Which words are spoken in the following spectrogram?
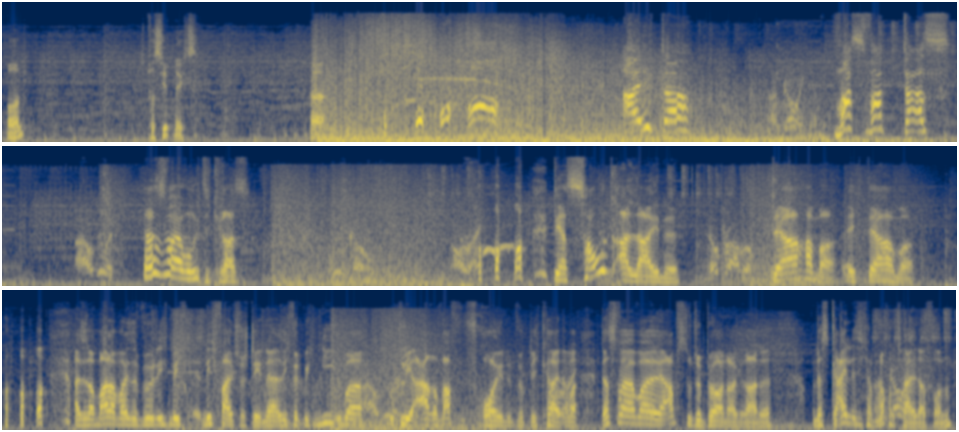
Und? Es passiert nichts. Äh. Alter! I'm going. Was war das? Das war ja wohl richtig krass. Der Sound alleine. Der Hammer. Echt der Hammer. Also normalerweise würde ich mich nicht falsch verstehen. Ne? Also ich würde mich nie über nukleare Waffen freuen in Wirklichkeit. Aber das war ja mal der absolute Burner gerade. Und das Geile ist, ich habe noch einen Teil davon.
